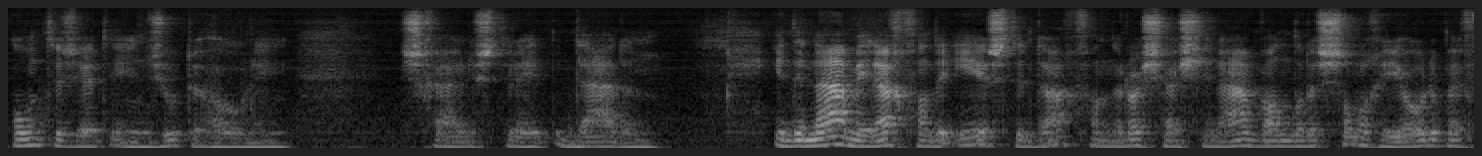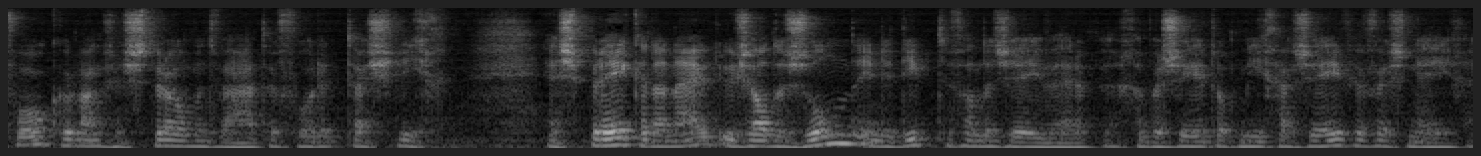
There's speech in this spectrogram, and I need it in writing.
om te zetten in zoete honing, schuine streep daden. In de namiddag van de eerste dag van Rosh Hashanah wandelen sommige Joden bij voorkeur langs een stromend water voor het Tashlich en spreken dan uit, u zal de zonde in de diepte van de zee werpen, gebaseerd op Micha 7 vers 9.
